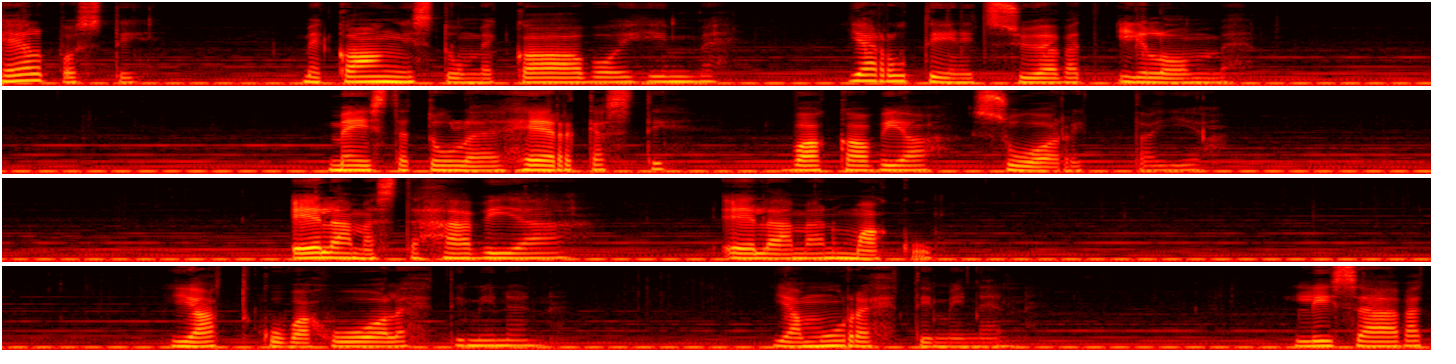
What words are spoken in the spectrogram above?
Helposti me kangistumme kaavoihimme ja rutiinit syövät ilomme. Meistä tulee herkästi vakavia suorittajia. Elämästä häviää elämän maku. Jatkuva huolehtiminen ja murehtiminen lisäävät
